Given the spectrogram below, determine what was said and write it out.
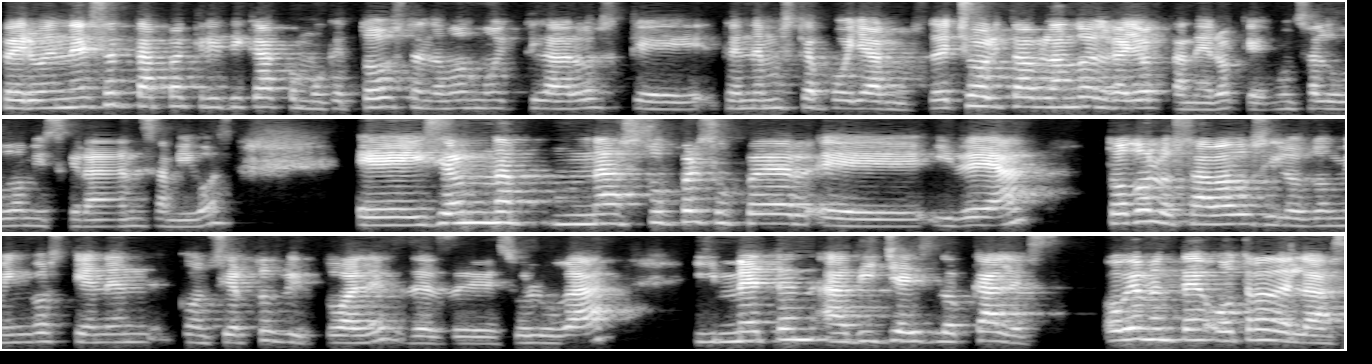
pero en esa etapa crítica como que todos tenemos muy claros que tenemos que apoyarnos. De hecho, ahorita hablando del Gallo Altanero, que un saludo a mis grandes amigos, eh, hicieron una, una súper, súper eh, idea. Todos los sábados y los domingos tienen conciertos virtuales desde su lugar y meten a DJs locales. Obviamente, otra de, las,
